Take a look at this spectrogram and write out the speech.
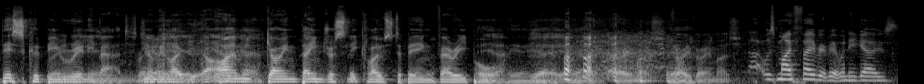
this could be Rein it really in, bad. Do you know what I mean? Like yeah, I'm yeah. going dangerously close to being very poor yeah, here. yeah, yeah, yeah, very much, very, very much. That was my favourite bit when he goes.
